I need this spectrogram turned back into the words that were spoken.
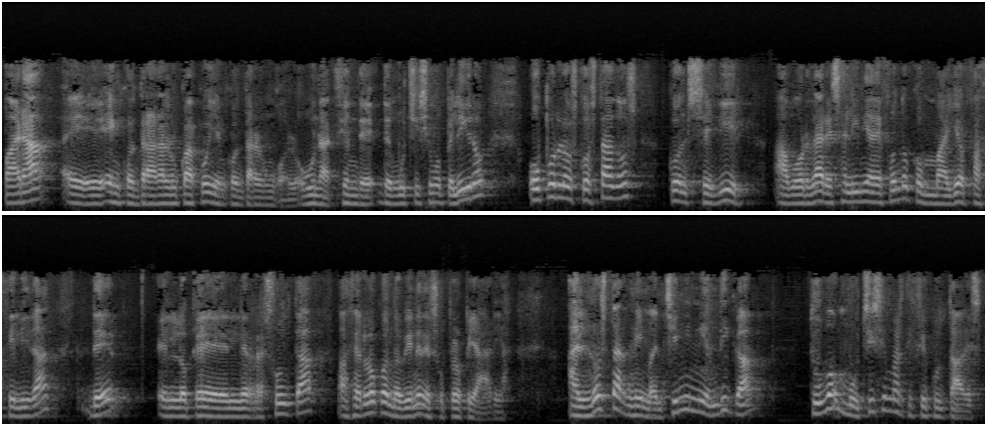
para eh, encontrar a Lukaku y encontrar un gol o una acción de, muchísimo peligro, o por los costados conseguir abordar esa línea de fondo con mayor facilidad de en lo que le resulta hacerlo cuando viene de su propia área. Al no estar ni Mancini ni Endica, tuvo muchísimas dificultades.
